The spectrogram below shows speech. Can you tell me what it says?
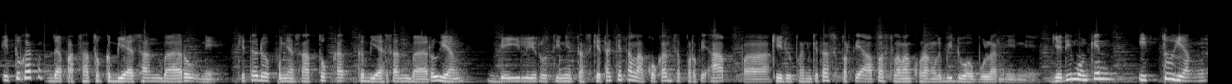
itu kan dapat satu kebiasaan baru nih. Kita udah punya satu ke- kebiasaan baru yang daily rutinitas kita kita lakukan seperti apa, kehidupan kita seperti apa selama kurang lebih dua bulan ini. Jadi mungkin itu yang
